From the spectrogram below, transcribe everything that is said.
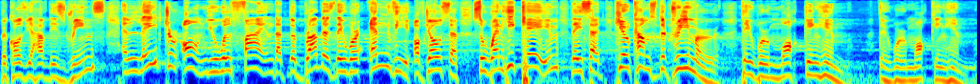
Because you have these dreams. And later on, you will find that the brothers, they were envy of Joseph. So when he came, they said, Here comes the dreamer. They were mocking him they were mocking him.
